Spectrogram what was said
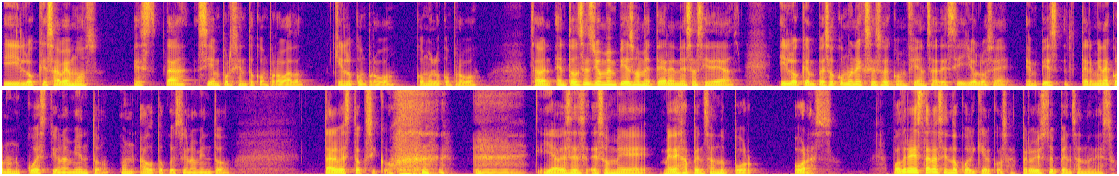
y lo que sabemos está 100% comprobado. ¿Quién lo comprobó? ¿Cómo lo comprobó? ¿Saben? Entonces yo me empiezo a meter en esas ideas y lo que empezó como un exceso de confianza de sí, yo lo sé, empieza, termina con un cuestionamiento, un autocuestionamiento, tal vez tóxico. y a veces eso me, me deja pensando por horas. Podría estar haciendo cualquier cosa, pero yo estoy pensando en eso.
